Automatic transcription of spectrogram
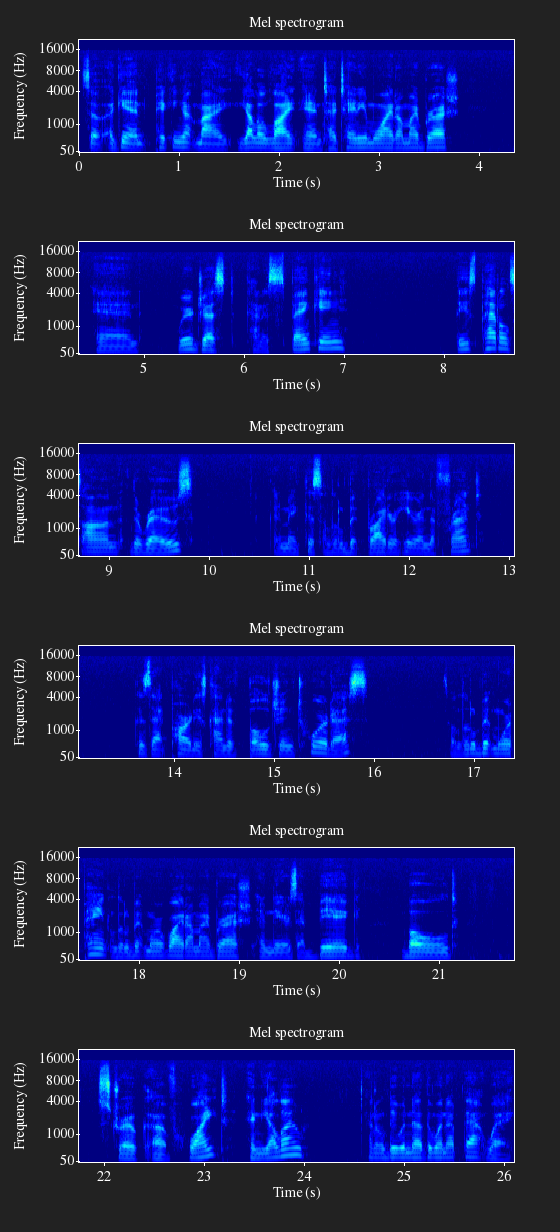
So again, picking up my yellow light and titanium white on my brush, and we're just kind of spanking these petals on the rose. I'm going to make this a little bit brighter here in the front because that part is kind of bulging toward us. A little bit more paint, a little bit more white on my brush, and there's a big, bold stroke of white and yellow. And I'll do another one up that way.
